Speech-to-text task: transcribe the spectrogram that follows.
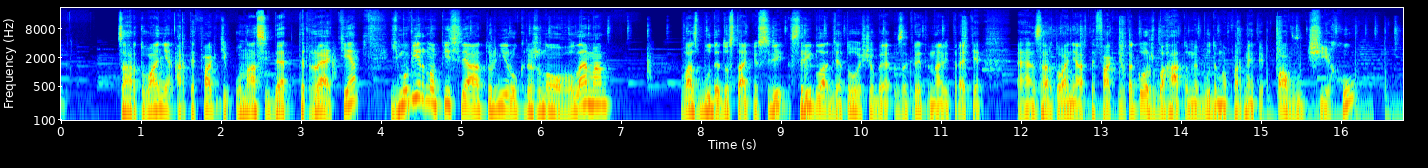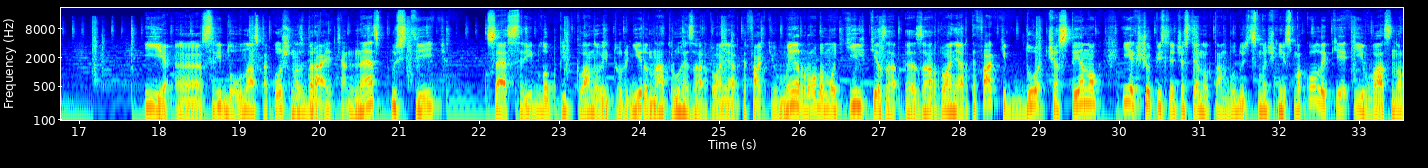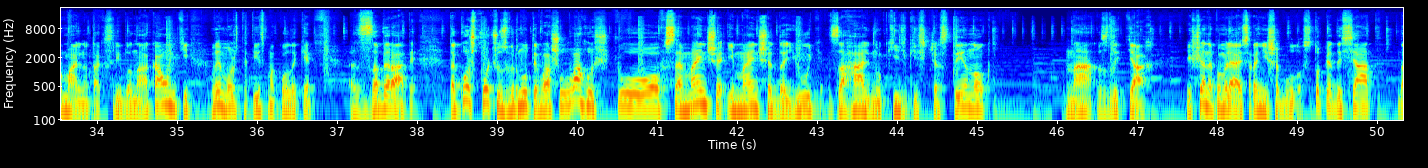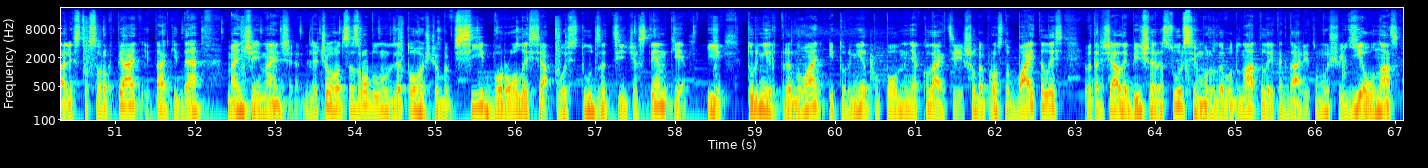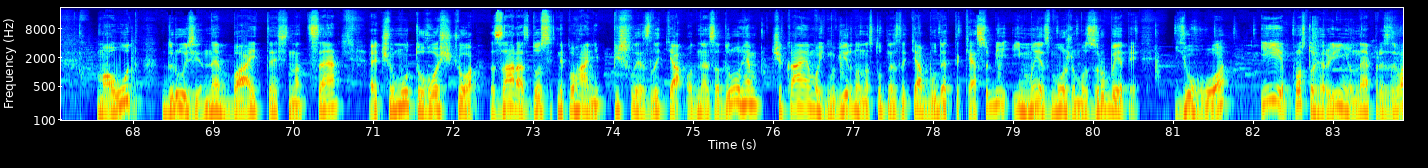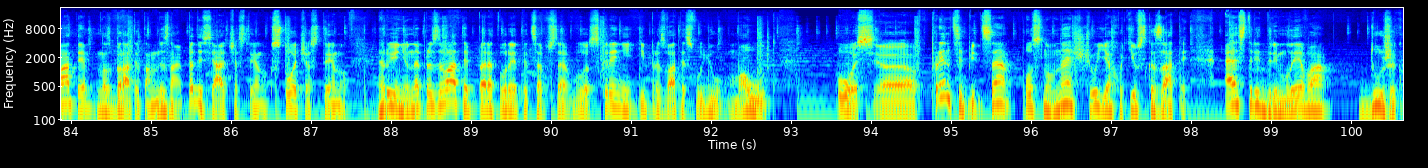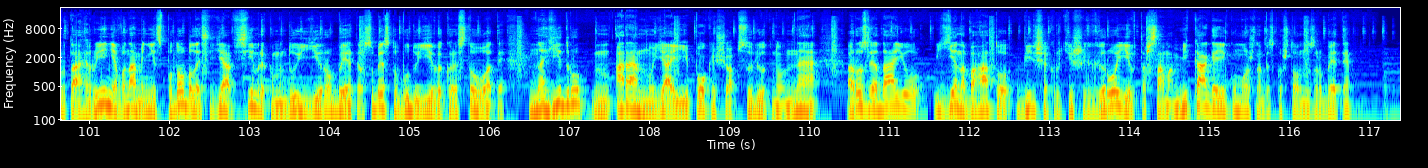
загартування артефактів у нас йде третє. Ймовірно, після турніру крижаного голема у вас буде достатньо срібла для того, щоб закрити навіть третє е, загартування артефактів. Також багато ми будемо фармити павучиху. І е, срібло у нас також назбирається. Не спустіть це срібло під клановий турнір на друге загартування артефактів. Ми робимо тільки е, загартування артефактів до частинок. І якщо після частинок там будуть смачні смаколики, і у вас нормально так срібло на аккаунті, ви можете ті смаколики забирати. Також хочу звернути вашу увагу, що все менше і менше дають загальну кількість частинок на злиттях. Якщо я не помиляюсь, раніше було 150, далі 145, і так іде менше і менше. Для чого це зроблено? Для того, щоб всі боролися ось тут за ці частинки, і турнір тренувань, і турнір поповнення колекції, щоб просто байтились, витрачали більше ресурсів, можливо, донатили і так далі. Тому що є у нас Маут, друзі, не байтесь на це. Е, Чому? Того, що зараз досить непогані пішли злиття одне за другим. Чекаємо, ймовірно, наступне злиття буде таке собі, і ми зможемо зробити його. І просто героїню не призивати, назбирати там, не знаю, 50 частинок, 100 частинок. Героїню не призивати, перетворити це все в скрині і призвати свою маут. Ось, е, в принципі, це основне, що я хотів сказати. Естрі дрімлива, дуже крута героїня, вона мені сподобалась, я всім рекомендую її робити. Особисто буду її використовувати на гідру. Аренну я її поки що абсолютно не розглядаю. Є набагато більше крутіших героїв, та ж сама Мікага, яку можна безкоштовно зробити.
